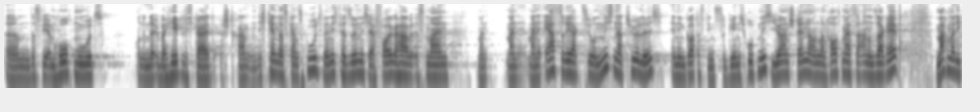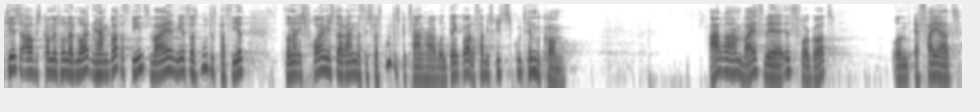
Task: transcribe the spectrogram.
ähm, dass wir im Hochmut und in der Überheblichkeit stranden. Ich kenne das ganz gut. Wenn ich persönliche Erfolge habe, ist mein, mein, meine, meine erste Reaktion nicht natürlich, in den Gottesdienst zu gehen. Ich rufe nicht Jörn Stender, unseren Hausmeister, an und sage, hey, mach mal die Kirche auf, ich komme mit 100 Leuten, wir haben Gottesdienst, weil mir ist was Gutes passiert, sondern ich freue mich daran, dass ich was Gutes getan habe und denke, boah, das habe ich richtig gut hinbekommen. Abraham weiß, wer er ist vor Gott und er feiert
